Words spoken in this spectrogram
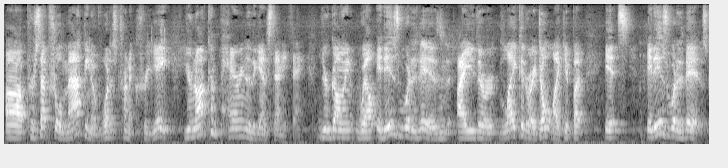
uh, perceptual mapping of what it's trying to create, you're not comparing it against anything. You're going, well, it is what it is. And I either like it or I don't like it, but it's it is what it is.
